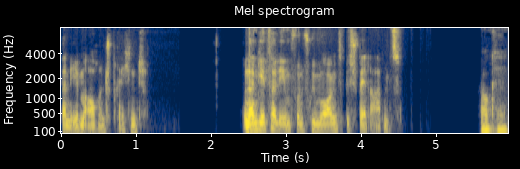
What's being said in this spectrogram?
dann eben auch entsprechend. Und dann geht's halt eben von frühmorgens bis spätabends. Okay.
